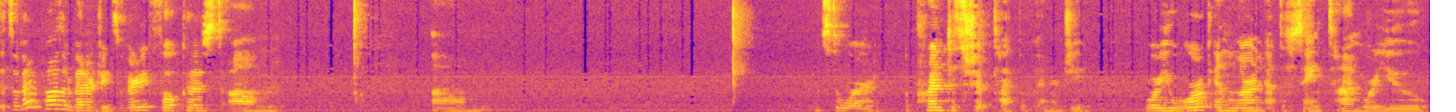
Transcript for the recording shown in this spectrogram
It's a very positive energy. It's a very focused. Um, um, what's the word? Apprenticeship type of energy, where you work and learn at the same time. Where you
